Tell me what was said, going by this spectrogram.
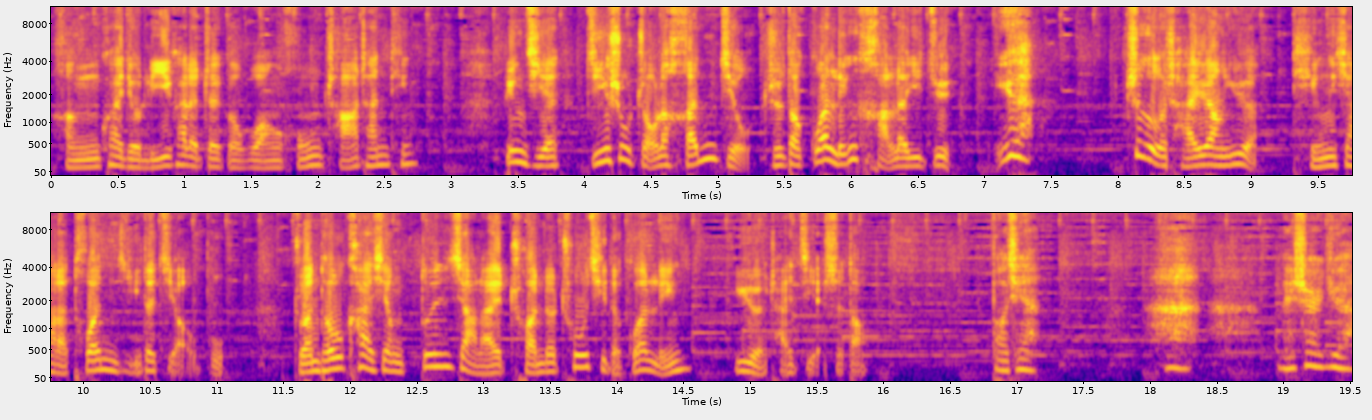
很快就离开了这个网红茶餐厅，并且急速走了很久，直到关灵喊了一句“月”，这才让月停下了湍急的脚步。转头看向蹲下来喘着粗气的关灵，月才解释道：“抱歉，啊，没事，月。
